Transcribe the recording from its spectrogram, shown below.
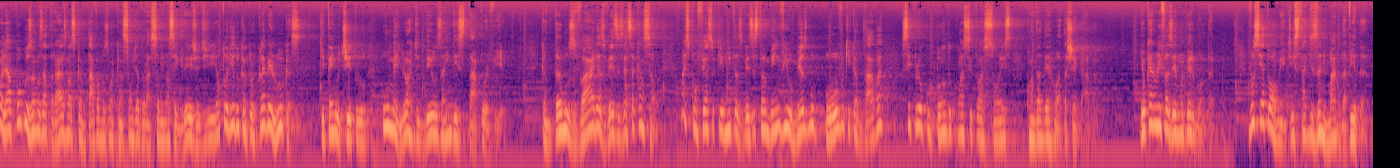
Olha, há poucos anos atrás nós cantávamos uma canção de adoração em nossa igreja de autoria do cantor Kleber Lucas, que tem o título O Melhor de Deus Ainda Está por Vir. Cantamos várias vezes essa canção, mas confesso que muitas vezes também vi o mesmo povo que cantava se preocupando com as situações quando a derrota chegava. Eu quero lhe fazer uma pergunta. Você atualmente está desanimado da vida?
